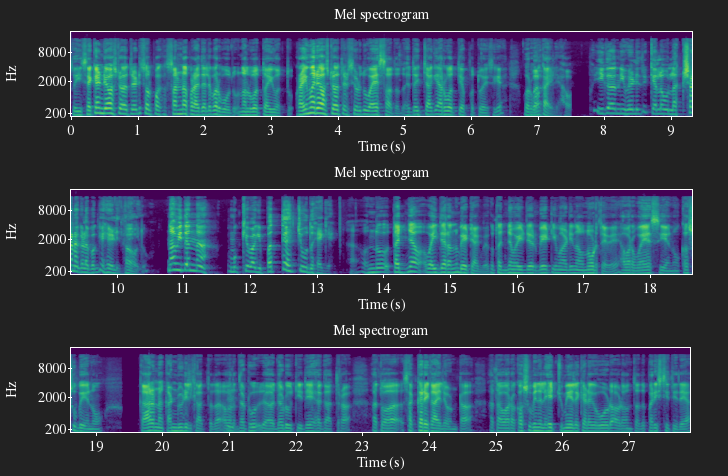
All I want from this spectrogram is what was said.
ಸೊ ಈ ಸೆಕೆಂಡ್ರಿ ಆಸ್ಟಿಯೋಥೈಟಿಸ್ ಸ್ವಲ್ಪ ಸಣ್ಣ ಪ್ರಾಯದಲ್ಲಿ ಬರ್ಬೋದು ನಲವತ್ತು ಐವತ್ತು ಪ್ರೈಮರಿ ಆಸ್ಟಿಯೋಥೈಟಿಸ್ ಹೇಳೋದು ವಯಸ್ಸಾದದ್ದು. ಅದು ಹೆಚ್ಚಾಗಿ ಅರವತ್ತು ಎಪ್ಪತ್ತು ವಯಸ್ಸಿಗೆ ಬರುವ ಕಾಯಿಲೆ. ಹೌದು. ಈಗ ನೀವು ಹೇಳಿದರೆ ಕೆಲವು ಲಕ್ಷಣಗಳ ಬಗ್ಗೆ ಹೇಳಿದ್ದೆ ಹೌದು. ನಾವು ಇದನ್ನು ಮುಖ್ಯವಾಗಿ ಪತ್ತೆ ಹಚ್ಚುವುದು ಹೇಗೆ? ಒಂದು ತಜ್ಞ ವೈದ್ಯರನ್ನು ಭೇಟಿ ಆಗಬೇಕು. ತಜ್ಞ ವೈದ್ಯರು ಭೇಟಿ ಮಾಡಿ ನಾವು ನೋಡ್ತೇವೆ ಅವರ ವಯಸ್ಸೇನು ಕಸುಬೇನು ಕಾರಣ ಕಂಡುಹಿಡಿಲಿಕ್ಕೆ ಆಗ್ತದೆ ಅವರ ದಟು ದಡೂತಿ ದೇಹ ಗಾತ್ರ ಅಥವಾ ಸಕ್ಕರೆ ಕಾಯಿಲೆ ಉಂಟಾ ಅಥವಾ ಅವರ ಕಸುಬಿನಲ್ಲಿ ಹೆಚ್ಚು ಮೇಲೆ ಕೆಳಗೆ ಓಡಾಡುವಂಥದ್ದು ಪರಿಸ್ಥಿತಿ ಇದೆಯಾ?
